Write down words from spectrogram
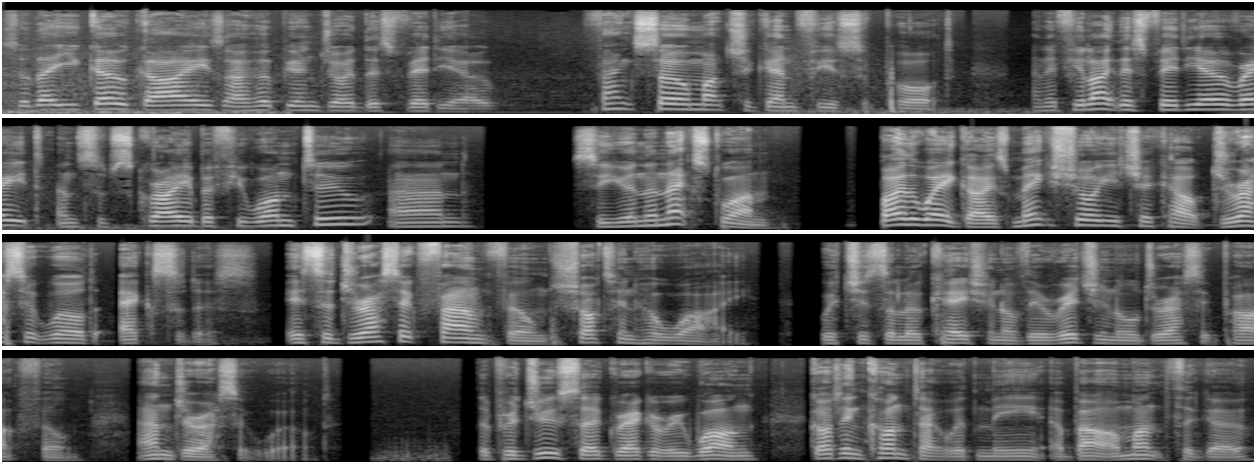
So there you go guys, I hope you enjoyed this video. Thanks so much again for your support. And if you like this video, rate and subscribe if you want to, and see you in the next one. By the way guys, make sure you check out Jurassic World Exodus. It's a Jurassic fan film shot in Hawaii, which is the location of the original Jurassic Park film and Jurassic World. The producer, Gregory Wong, got in contact with me about a month ago,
